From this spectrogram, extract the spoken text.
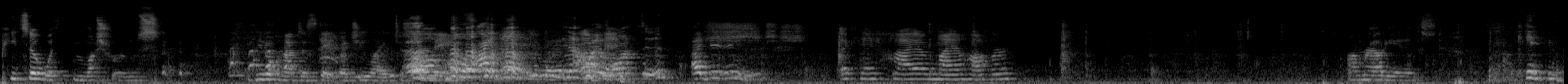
pizza with mushrooms. You don't have to state what you like, just Oh, your name. I did. Now I Okay. want to. I didn't. Okay, hi, I'm Maya Hopper. I'm Rowdy Eggs. Um,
